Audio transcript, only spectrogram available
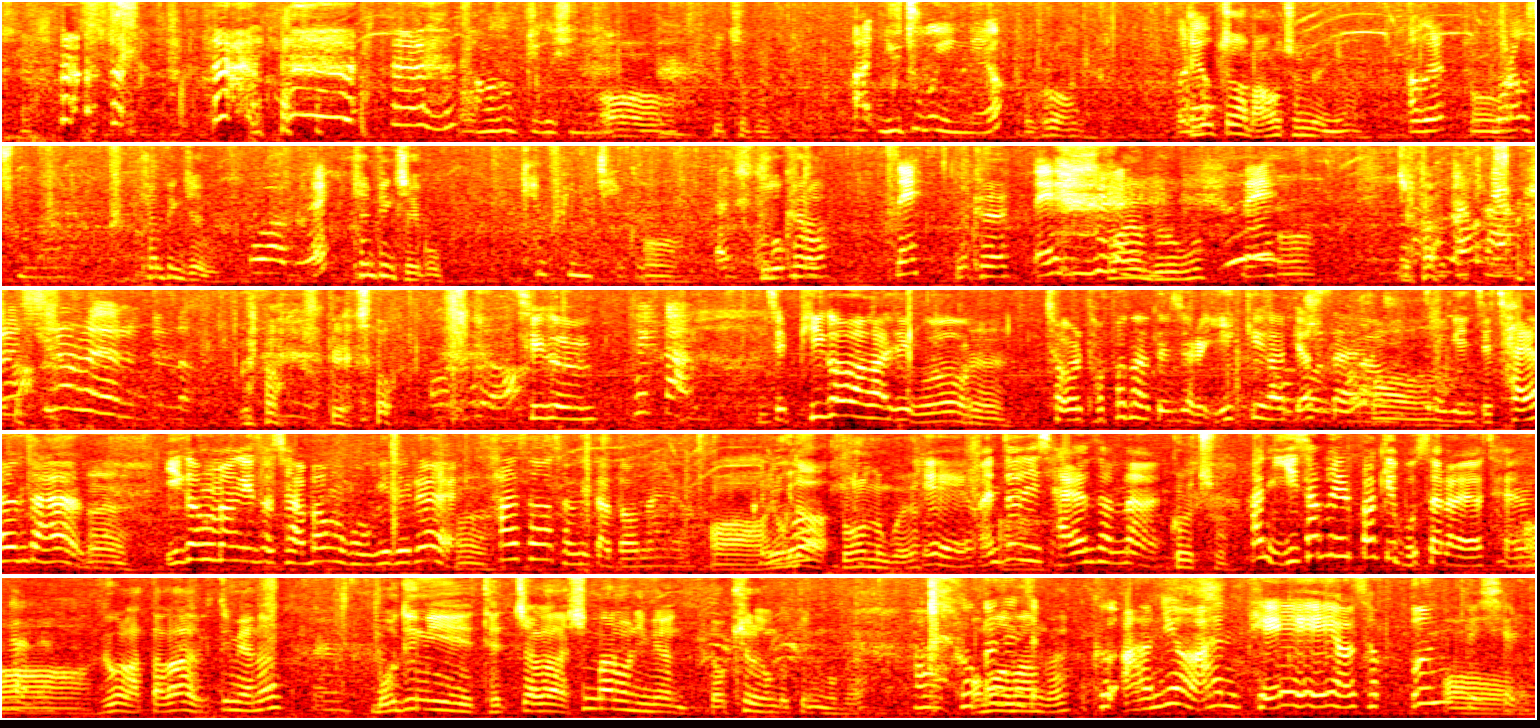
방송 찍으시는 거. 어, 유튜브. 아 유튜브 있네요? 어, 그럼. 그래요? 구독자가 15,000명이야. 아 그래? 어. 뭐라고 치면 나와요? 캠핑 제국. 네? 캠핑 제국. 캠핑 제국. 어. 구독해라. 네. 오케이. 네. 좋아요 누르고. 네. 어. 그럼 싫어를 눌러. 그래서, 지금 색깔. 이제 비가 와가지고 네. 저걸 덮어놨더니 저를 이끼가 꼈어요. 어. 저기 이제 자연산 네. 이각막에서 잡아온 고기들을 어. 사서 저기다 넣어놔요. 아, 그리고 여기다 넣어놓는 거예요? 예, 완전히 자연산만 그렇죠. 한 2, 3일밖에 못 살아요, 자연산은. 아, 그걸 갖다가 여기 뜨면은 모듬이 대자가 10만 원이면 몇 킬로 정도 뜨는 건가요? 아, 그거까지 어마어마한가요? 그 아니요, 한 대여섯 분 어. 드실.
